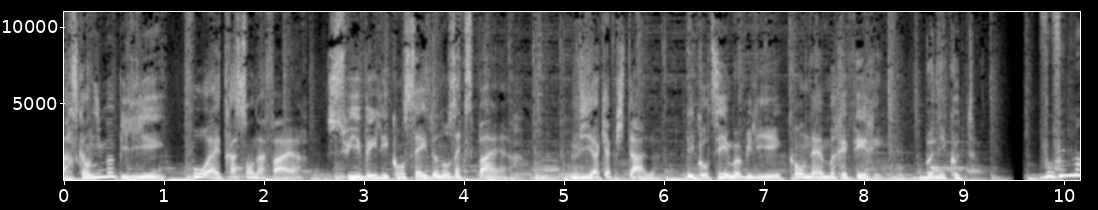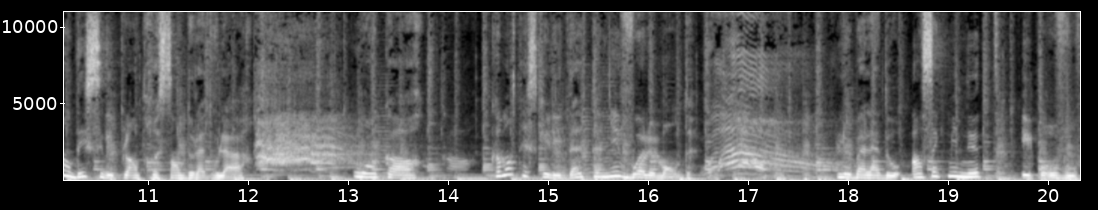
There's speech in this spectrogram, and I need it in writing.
Parce qu'en immobilier, pour être à son affaire, suivez les conseils de nos experts. Via Capital, les courtiers immobiliers qu'on aime référer. Bonne écoute. Vous vous demandez si les plantes ressentent de la douleur? Ou encore, comment est-ce que les daltoniens voient le monde? Le balado en cinq minutes est pour vous.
